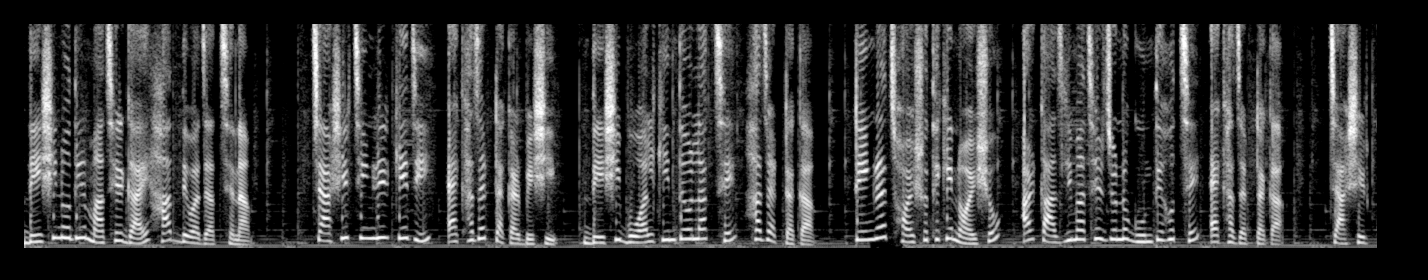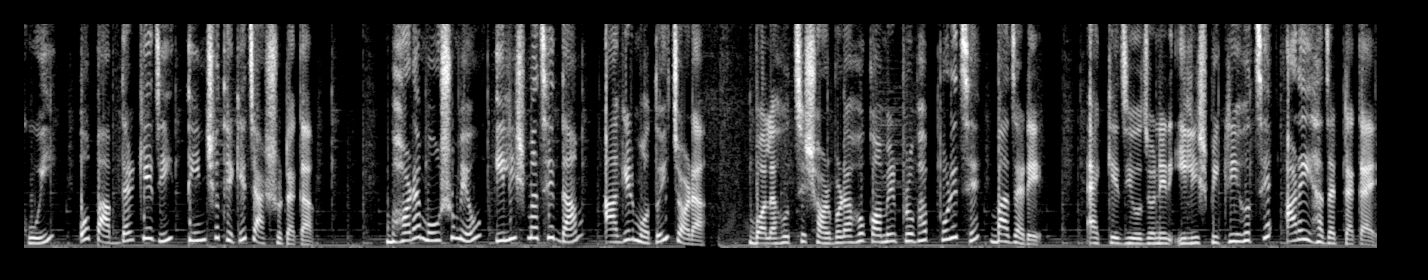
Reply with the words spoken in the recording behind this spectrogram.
দেশি নদীর মাছের গায়ে হাত দেওয়া যাচ্ছে না। চাষির চিংড়ির কেজি এক হাজার টাকার বেশি। দেশি বোয়াল কিনতেও লাগছে হাজার টাকা। টেংরা ছয়শো থেকে নয়শো আর কাজলি মাছের জন্য গুনতে হচ্ছে এক হাজার টাকা। চাষের কুই ও পাবদার কেজি তিনশো থেকে চারশো টাকা। ভরা মৌসুমেও ইলিশ মাছের দাম আগের মতোই চড়া। বলা হচ্ছে সরবরাহ কমের প্রভাব পড়েছে বাজারে। এক কেজি ওজনের ইলিশ বিক্রি হচ্ছে আড়াই হাজার টাকায়।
